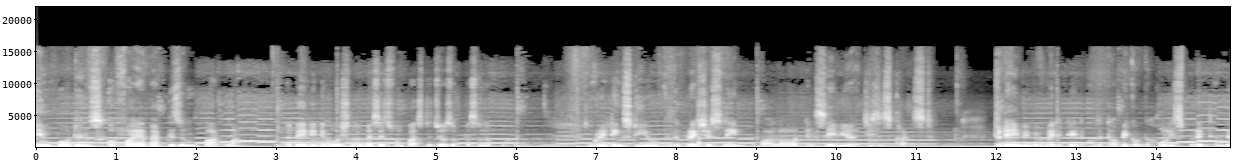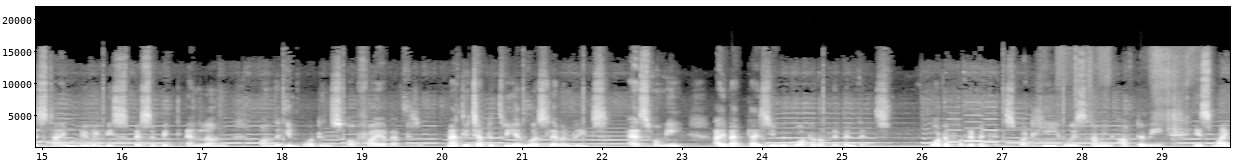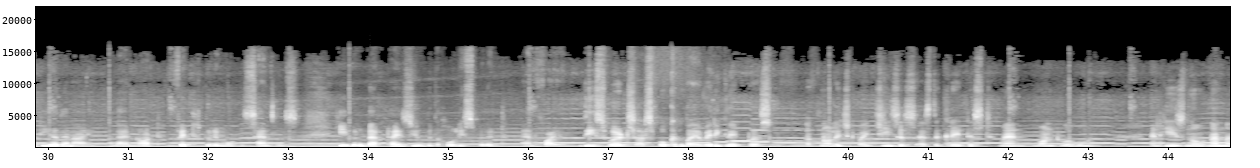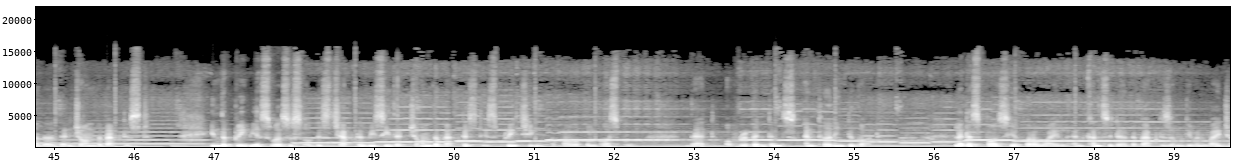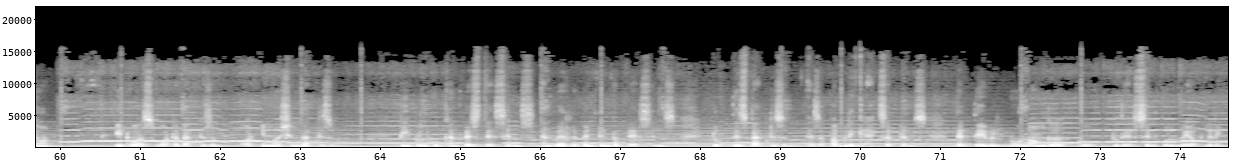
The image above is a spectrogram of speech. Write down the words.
Importance of Fire Baptism Part 1 A daily devotional message from Pastor Joseph Prasanna Kumar. Greetings to you in the gracious name of our Lord and Savior Jesus Christ. Today we will meditate on the topic of the Holy Spirit, and this time we will be specific and learn on the importance of fire baptism. Matthew chapter 3 and verse 11 reads As for me, I baptize you with water of repentance water for repentance. But he who is coming after me is mightier than I, and I am not fit to remove his sandals. He will baptize you with the Holy Spirit and fire. These words are spoken by a very great person, acknowledged by Jesus as the greatest man born to a woman, and he is no none other than John the Baptist. In the previous verses of this chapter, we see that John the Baptist is preaching a powerful gospel, that of repentance and turning to God. Let us pause here for a while and consider the baptism given by John. It was water baptism or immersion baptism. People who confessed their sins and were repentant of their sins took this baptism as a public acceptance that they will no longer go to their sinful way of living.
